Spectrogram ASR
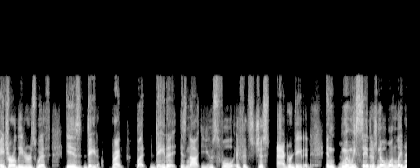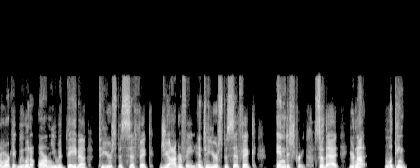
HR leaders with is data, right? But data is not useful if it's just aggregated. And yeah. when we say there's no one labor market, we want to arm you with data to your specific geography and to your specific industry so that you're not looking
